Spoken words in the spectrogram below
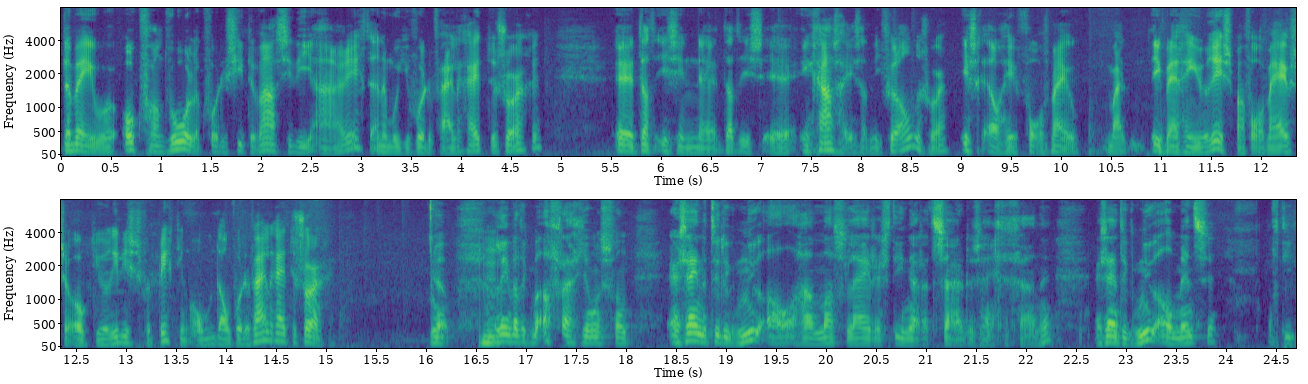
Dan ben je ook verantwoordelijk voor de situatie die je aanricht. En dan moet je voor de veiligheid te zorgen. Uh, dat is, in, uh, dat is uh, in Gaza is dat niet veel anders hoor. Israël heeft volgens mij ook, maar ik ben geen jurist, maar volgens mij heeft ze ook de juridische verplichting om dan voor de veiligheid te zorgen. Ja, hm. alleen wat ik me afvraag jongens, van, er zijn natuurlijk nu al Hamas-leiders die naar het zuiden zijn gegaan. Hè? Er zijn natuurlijk nu al mensen of die,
